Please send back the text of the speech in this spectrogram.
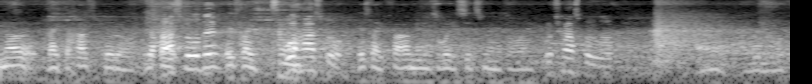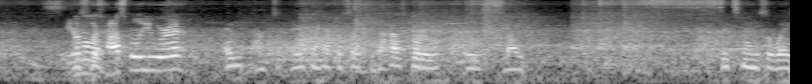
No, like the hospital. It's the like- hospital did? It's like 10, What hospital? It's like five minutes away, six minutes away. Which hospital though? I don't, I don't know. You don't know which hospital you were at? Everything, everything happens. So the hospital is like six minutes away,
